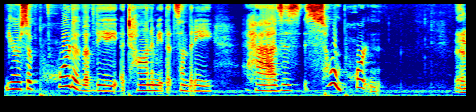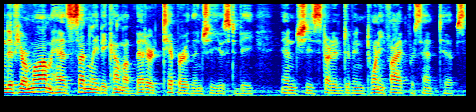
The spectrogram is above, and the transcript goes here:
you're supportive of the autonomy that somebody has is, is so important. And if your mom has suddenly become a better tipper than she used to be, and she's started giving 25% tips,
